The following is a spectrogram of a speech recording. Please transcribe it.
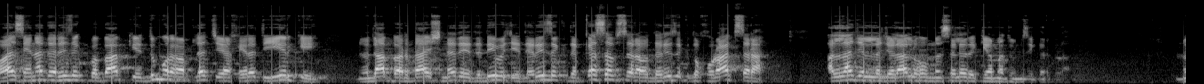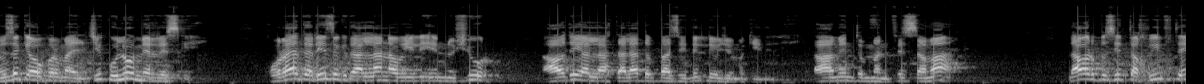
خاص نه د رزق په باب کې دومره غفلت چې اخرت ير کې نو دا برداشت نه دی د دې وجه د رزق د کسب سره او د رزق د خوراک سره الله جل جلاله مسله د قیامت هم ذکر کړه نو ځکه او فرمایل چې کلو مر رزق خورا د رزق د الله نه ویلې نشور او دی الله تعالی د پاسې دل دی جمع کیدل امن تم من فی السما دا ورپسې تخویف ته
